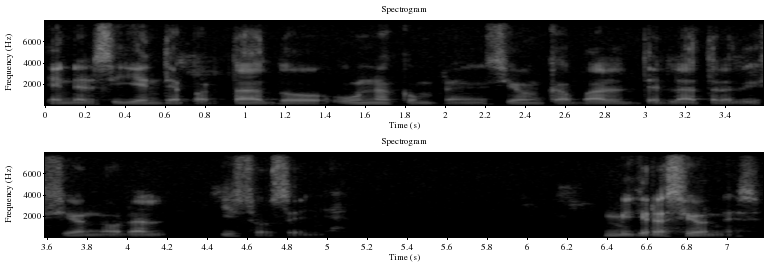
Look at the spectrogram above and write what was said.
en el siguiente apartado una comprensión cabal de la tradición oral isoseña. Migraciones.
